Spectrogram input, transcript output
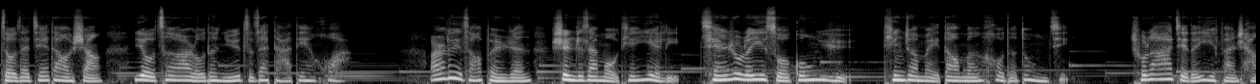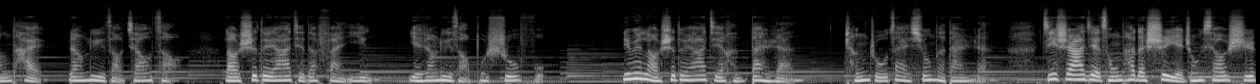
走在街道上，右侧二楼的女子在打电话，而绿藻本人甚至在某天夜里潜入了一所公寓，听着每道门后的动静。除了阿姐的一反常态让绿藻焦躁，老师对阿姐的反应也让绿藻不舒服，因为老师对阿姐很淡然。成竹在胸的淡然，即使阿姐从他的视野中消失，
